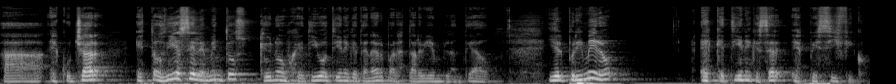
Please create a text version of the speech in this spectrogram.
a escuchar estos 10 elementos que un objetivo tiene que tener para estar bien planteado. Y el primero es que tiene que ser específico,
